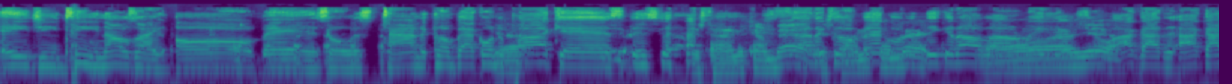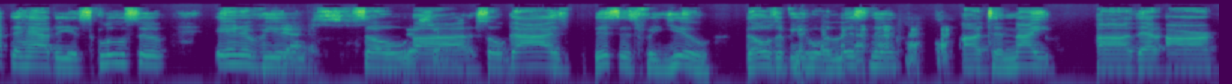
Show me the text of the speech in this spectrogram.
AGT," and I was like, "Oh man, so it's time to come back on yeah. the podcast. It's, it's, time to come back. Time to it's come time back to come on back. the Thinking Out Loud uh, radio yeah. show. I got to, I got to have the exclusive interview. Yes. So, yes, uh, so guys, this is for you. Those of you who are listening uh, tonight uh, that are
